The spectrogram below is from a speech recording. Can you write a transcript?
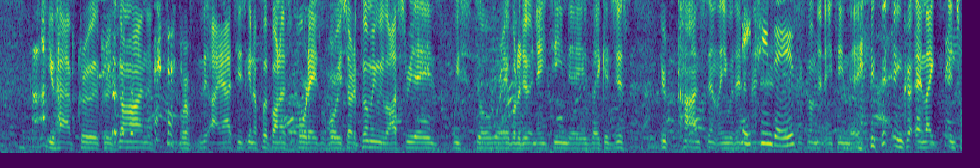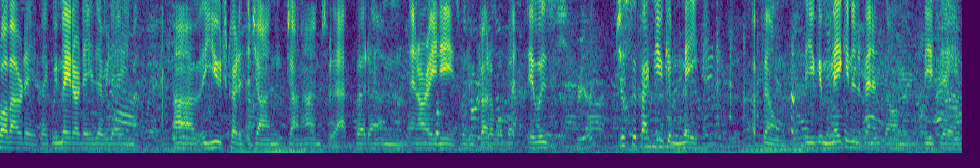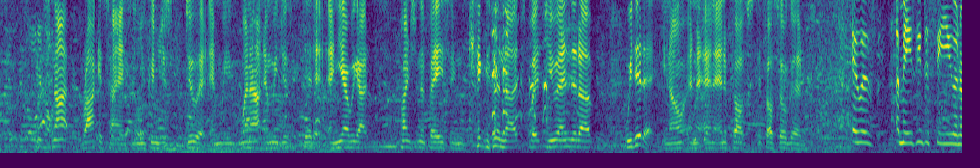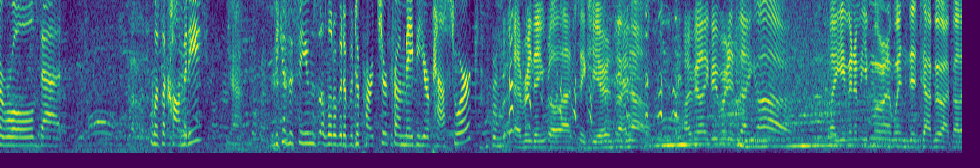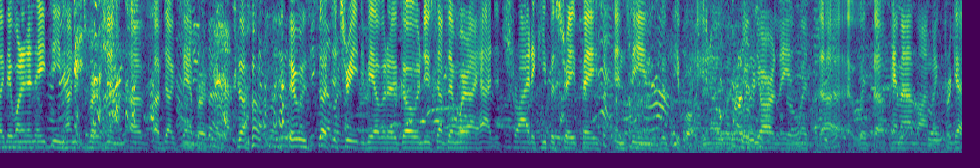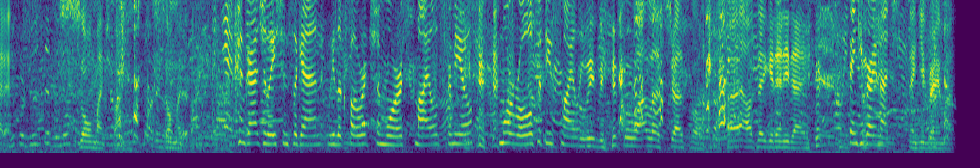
you have crew, the crew's gone. I he's going to flip on us four days before we started filming. We lost three days. We still were able to do it in 18 days. Like it's just you're constantly within 18 days. We filmed in 18 days, and like insane. in 12 hour days. Like we made our days every day. And, uh, a huge credit to John John Hyams for that. But um, and our ads was incredible. But it was just the fact that you can make a film, you can make an independent film these days. It's not rocket science, and you can just do it. And we went out and we just did it. And yeah, we got punched in the face and kicked in the nuts, but you ended up, we did it, you know, and, and, and it felt it felt so good. It was amazing to see you in a role that was a comedy yeah. Because it seems a little bit of a departure from maybe your past work. from everything for the last six years. I know. I feel like people are just like, oh, like even even when I went and did Taboo, I felt like they wanted an 1800s version of, of Doug Stamper. So it was such a treat to be able to go and do something where I had to try to keep a straight face in scenes with people, you know, with, with Yeardley and with uh, with uh, Pam Adlon. Like, forget it. So much fun. So much fun. Congratulations again. We look forward to more smiles from you, more roles with you smiling. Believe me, it's a lot less stressful. I'll take it any day. Thank you very much. Thank you very much.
